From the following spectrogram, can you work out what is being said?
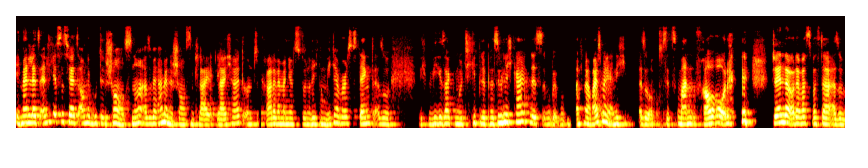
Ich meine, letztendlich ist es ja jetzt auch eine gute Chance. Ne? Also wir haben ja eine Chancengleichheit und gerade wenn man jetzt so in Richtung Metaverse denkt, also ich, wie gesagt, multiple Persönlichkeiten ist, manchmal weiß man ja nicht, also ob das jetzt Mann, Frau oder Gender oder was, was da, also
